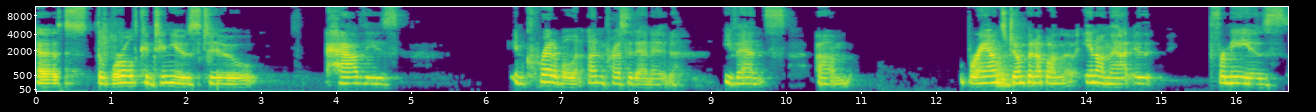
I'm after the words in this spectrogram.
as the world continues to have these incredible and unprecedented events um, brands jumping up on the, in on that is, for me is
